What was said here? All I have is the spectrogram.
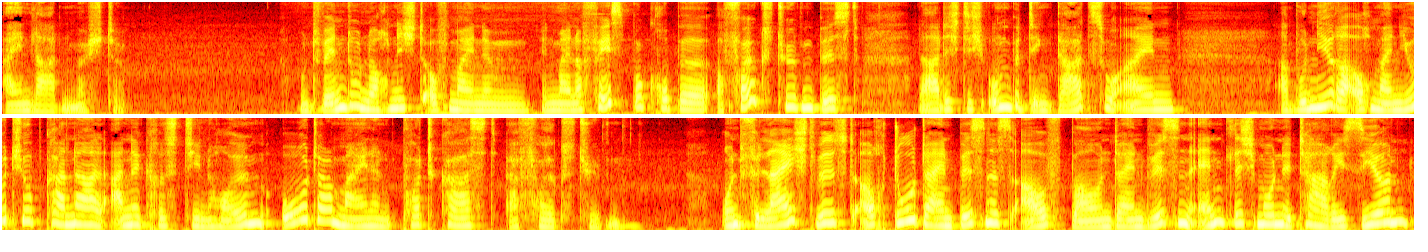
einladen möchte. Und wenn du noch nicht auf meinem, in meiner Facebook-Gruppe Erfolgstypen bist, lade ich dich unbedingt dazu ein. Abonniere auch meinen YouTube-Kanal Anne-Christine Holm oder meinen Podcast Erfolgstypen. Und vielleicht willst auch du dein Business aufbauen, dein Wissen endlich monetarisieren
